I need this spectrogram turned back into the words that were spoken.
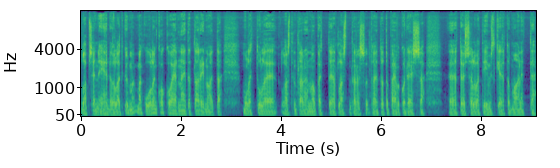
lapsen ehdoilla. Että kyllä mä, mä kuulen koko ajan näitä tarinoita. Mulle tulee lastentarhan opettajat lastentarhassa tai tuota päiväkodeissa töissä olevat ihmiset kertomaan, että,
